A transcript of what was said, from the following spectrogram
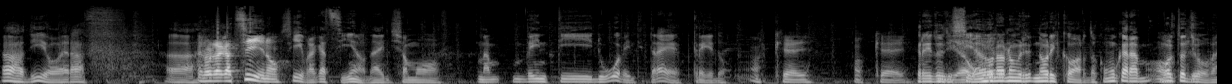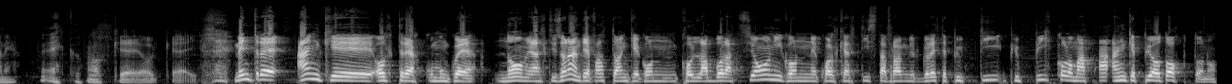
Ah, Dio, era... ah, Era un ragazzino. Sì, un ragazzino, dai, diciamo una 22, 23, credo. Ok, ok. Credo di sì, era un- ora non, non ricordo. Comunque era molto Ok. giovane. Ecco. Ok, ok. Mentre anche, oltre a comunque nomi altisonanti, hai fatto anche con collaborazioni con qualche artista, fra virgolette, più, ti- più piccolo, ma anche più autoctono,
